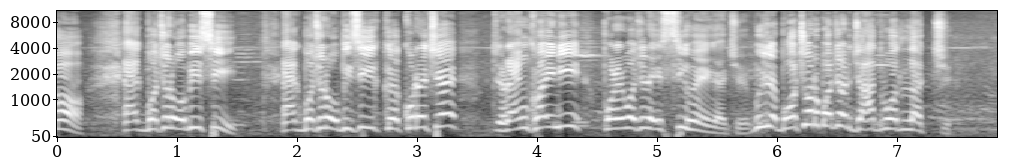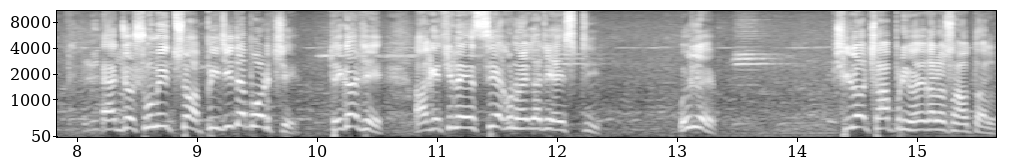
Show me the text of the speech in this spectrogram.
এক বছর ওবিসি এক বছর ওবিসি করেছে র্যাঙ্ক হয়নি, পরের বছর এসসি হয়ে গেছে। বুঝলে? বছর বছর জাত বদলাচ্ছে। একজন সুমিত সব পিজিতে পড়ছে, ঠিক আছে? আগে ছিল এসসি, এখন হয়ে গেছে এসটি, বুঝলে? ছিল ছাপড়ি, হয়ে গেল সাঁওতাল।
